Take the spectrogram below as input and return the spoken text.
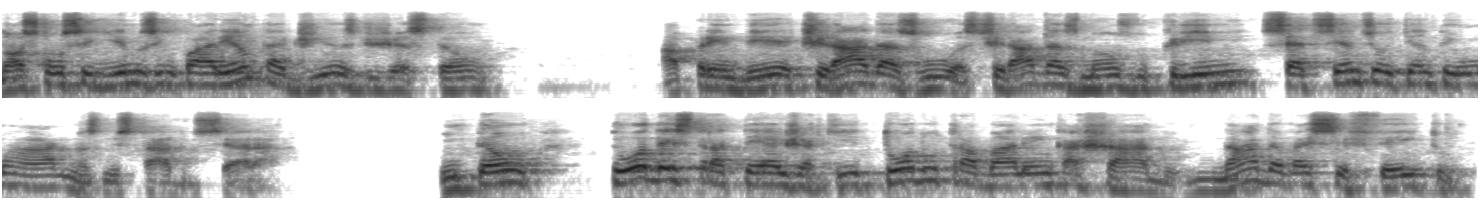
Nós conseguimos, em 40 dias de gestão, aprender, tirar das ruas, tirar das mãos do crime, 781 armas no estado do Ceará. Então, toda a estratégia aqui, todo o trabalho é encaixado. Nada vai ser feito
